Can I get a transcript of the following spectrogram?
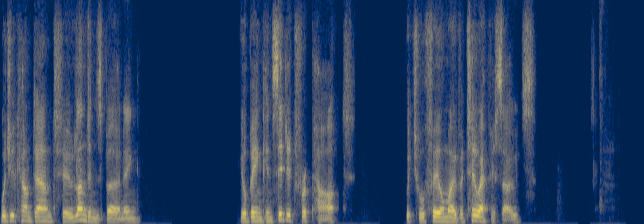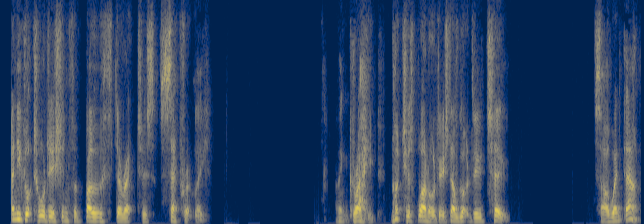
Would you come down to London's Burning? You're being considered for a part which will film over two episodes. And you've got to audition for both directors separately. I think, great, not just one audition, I've got to do two. So I went down.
